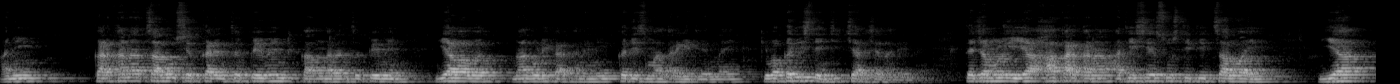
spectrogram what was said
आणि कारखाना चालू शेतकऱ्यांचं पेमेंट कामगारांचं पेमेंट याबाबत नागोडे कारखान्याने कधीच माघार घेतलेली नाही किंवा कधीच त्यांची चर्चा झालेली नाही. त्याच्यामुळे या हा कारखाना अतिशय सुस्थितीत चालू आहे. या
